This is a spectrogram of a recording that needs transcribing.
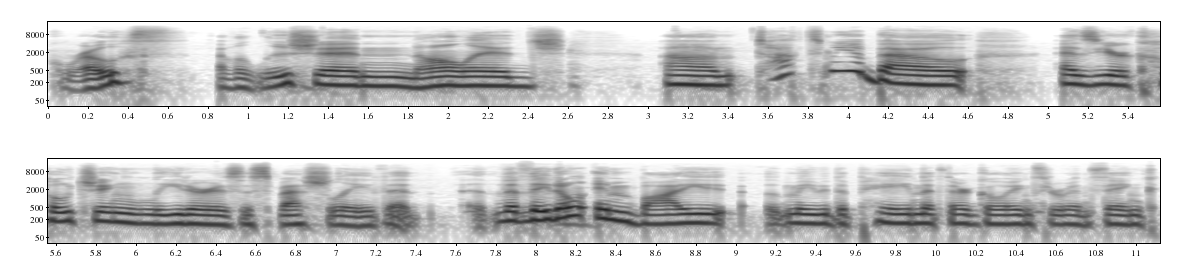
growth, evolution, knowledge. Um, talk to me about as you're coaching leaders, especially that that they don't embody maybe the pain that they're going through and think,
